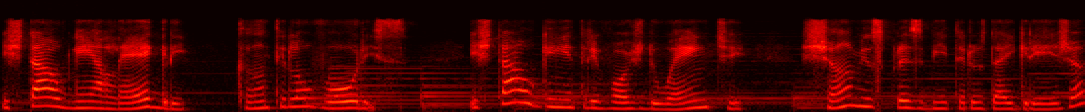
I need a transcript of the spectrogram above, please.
Está alguém alegre? Cante louvores. Está alguém entre vós doente? Chame os presbíteros da igreja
